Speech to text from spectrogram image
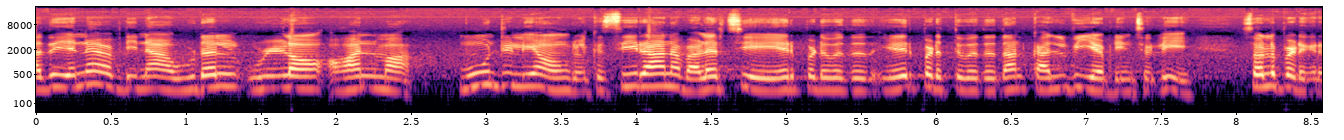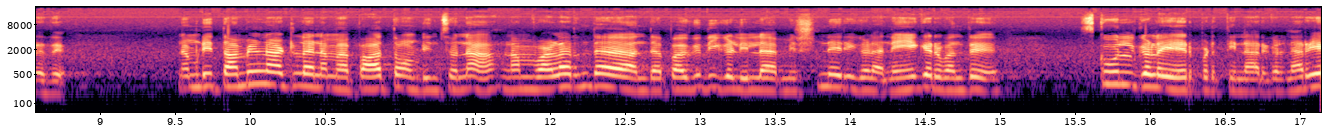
அது என்ன அப்படின்னா உடல் உள்ளம் ஆன்மா மூன்றிலையும் அவங்களுக்கு சீரான வளர்ச்சியை ஏற்படுவது ஏற்படுத்துவது தான் கல்வி அப்படின்னு சொல்லி சொல்லப்படுகிறது. நம்முடைய தமிழ்நாட்டில் நம்ம பார்த்தோம் அப்படின்னு சொன்னால் நம் வளர்ந்த அந்த பகுதிகளில் மிஷினரிகள் அநேகர் வந்து ஸ்கூல்களை ஏற்படுத்தினார்கள். நிறைய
